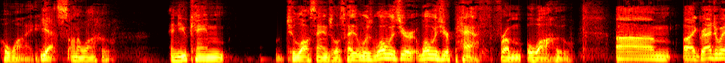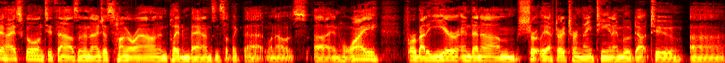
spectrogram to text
Hawaii Yes, on Oahu. and you came to Los Angeles. Hey, Was what was your what was your path from Oahu? Um, I graduated high school in 2000 and I just hung around and played in bands and stuff like that when I was, uh, in Hawaii for about a year. And then, um, shortly after I turned 19, I moved out to, uh,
